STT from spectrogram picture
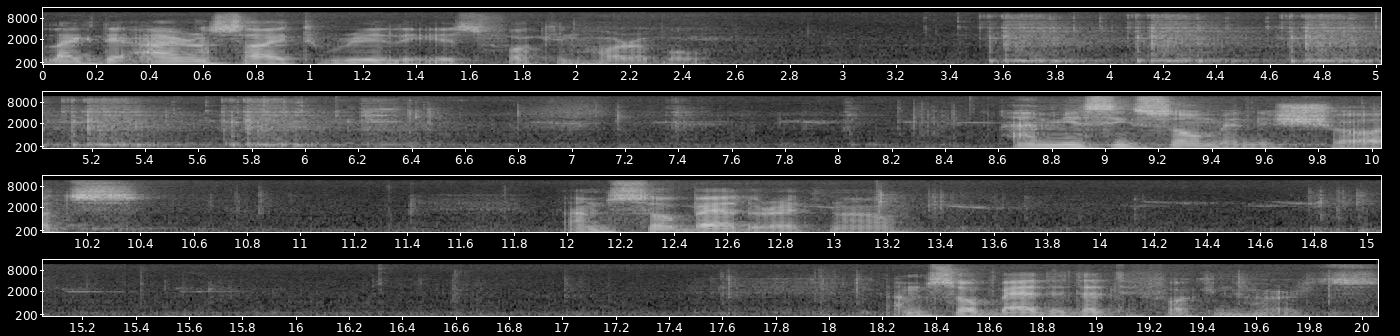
Like the iron sight really is fucking horrible. I'm missing so many shots. I'm so bad right now. I'm so bad that it fucking hurts.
